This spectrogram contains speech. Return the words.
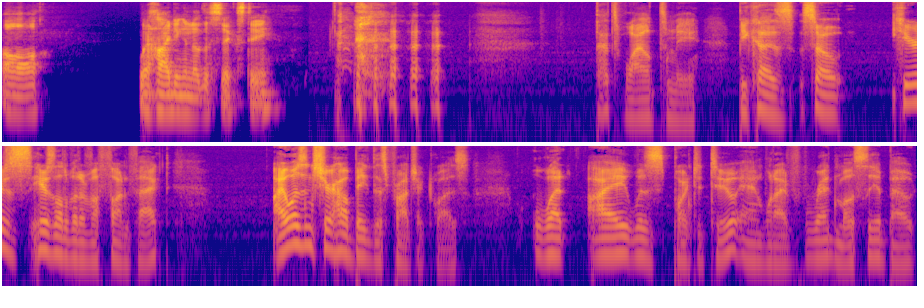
are we're hiding another sixty. That's wild to me because so here's here's a little bit of a fun fact. I wasn't sure how big this project was. What I was pointed to and what I've read mostly about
